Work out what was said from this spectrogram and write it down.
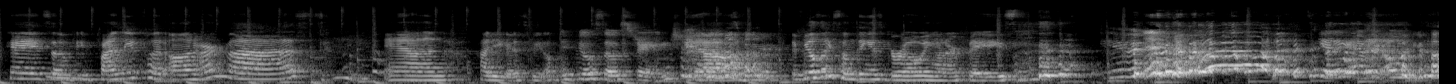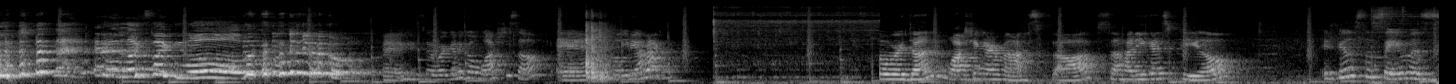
Okay, so we finally put on our mask. And how do you guys feel? It feels so strange. Yeah. it feels like something is growing on our face. it's getting every... Oh my gosh. and it looks like mold. okay. So we're gonna go wash this off And we'll be back. So we're done washing our masks off. So how do you guys feel? It feels the same as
